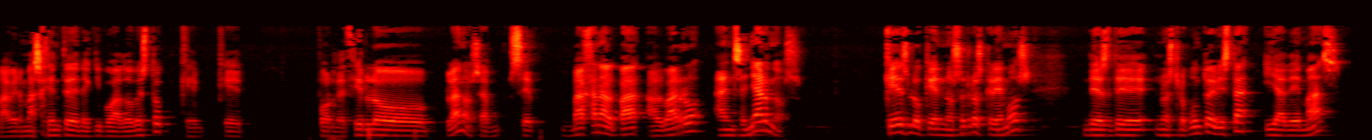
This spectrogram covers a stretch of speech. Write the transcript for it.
a haber más gente del equipo Adobe Stock que, que por decirlo plano, o sea, se bajan al, al barro a enseñarnos qué es lo que nosotros queremos desde nuestro punto de vista y además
